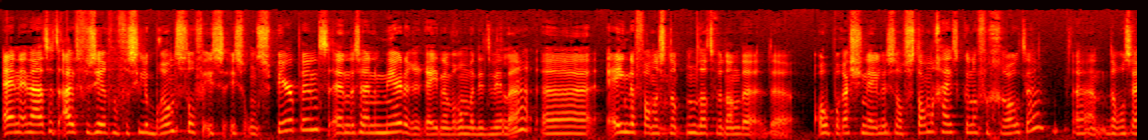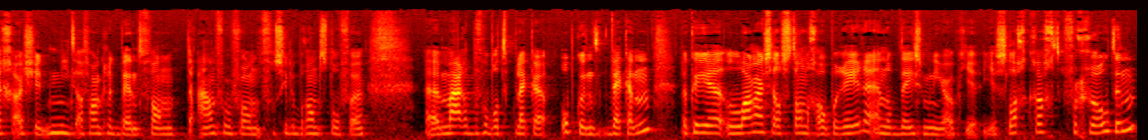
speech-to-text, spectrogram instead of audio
En inderdaad, het uitfaseren van fossiele brandstof is, is ons speerpunt. En er zijn meerdere redenen waarom we dit willen. Eén daarvan is omdat we dan de, de operationele zelfstandigheid kunnen vergroten. Uh, dat wil zeggen, als je niet afhankelijk bent van de aanvoer van fossiele brandstoffen, uh, maar het bijvoorbeeld ter plekke op kunt wekken, dan kun je langer zelfstandig opereren en op deze manier ook je, je slagkracht vergroten.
